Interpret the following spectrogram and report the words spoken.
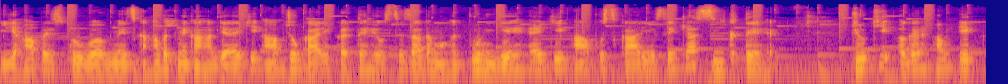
यहाँ पर इस प्रोवर्ब में, इस कहावत में कहा गया है कि आप जो कार्य करते हैं, उससे ज़्यादा महत्वपूर्ण ये है कि आप उस कार्य से क्या सीखते हैं। क्योंकि अगर हम एक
